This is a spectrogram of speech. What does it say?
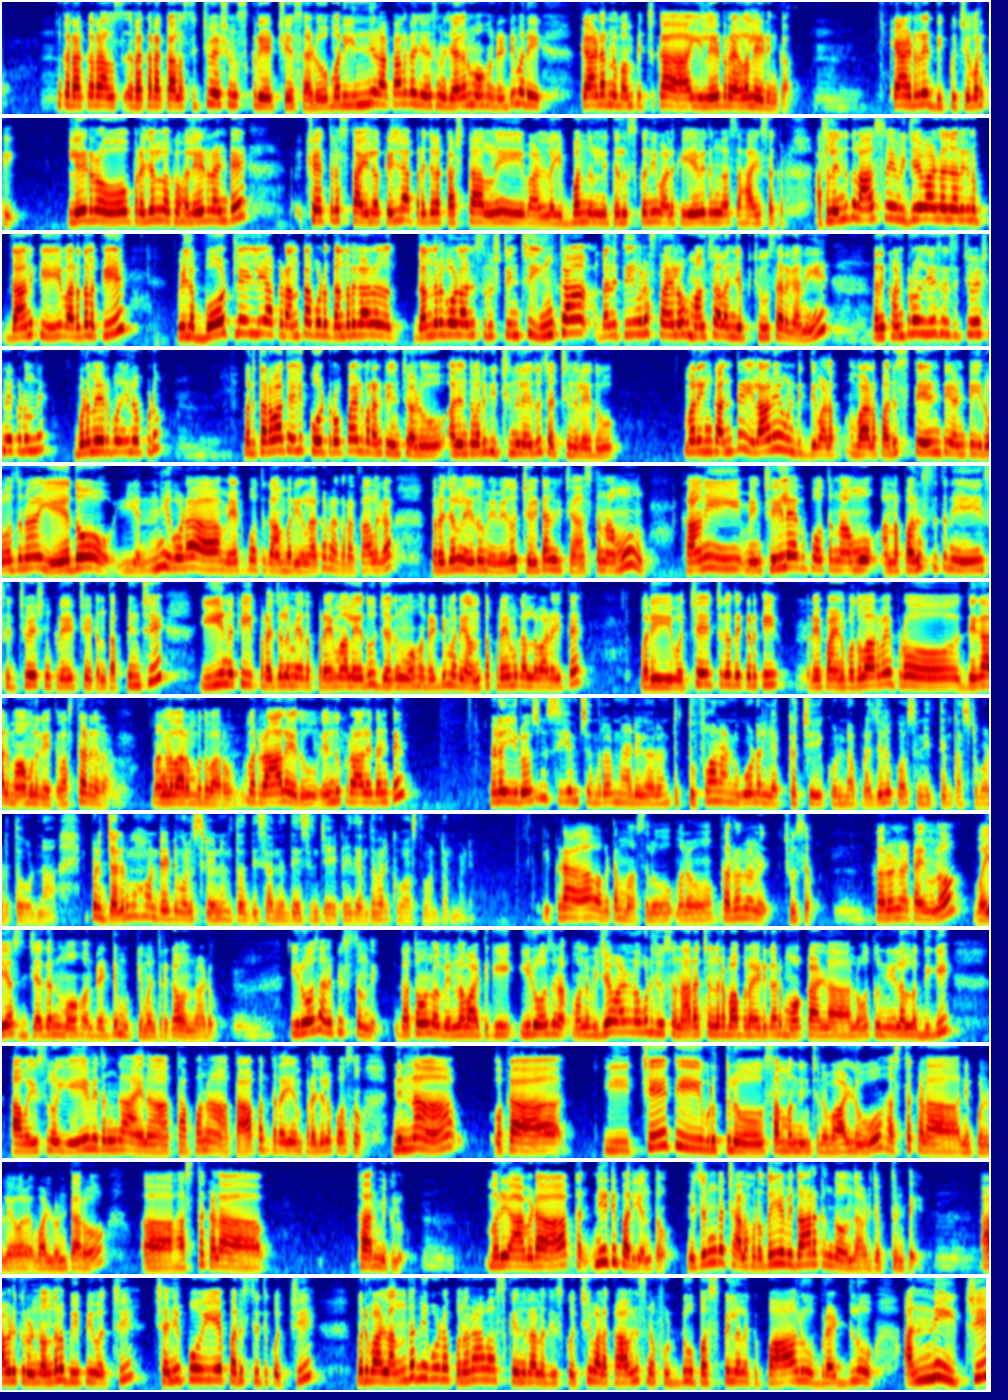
ఇంకా రకరకాల రకరకాల సిచ్యువేషన్స్ క్రియేట్ చేశాడు. మరి ఇన్ని రకాలుగా చేసిన జగన్మోహన్ రెడ్డి మరి క్యాడర్ను పంపించక ఈ లీడర్ వెళ్ళలేడు ఇంకా. క్యాడరే దిక్కు చివరికి. లీడరు ప్రజల్లో ఒక లీడర్ అంటే క్షేత్రస్థాయిలోకి వెళ్ళి ఆ ప్రజల కష్టాలని వాళ్ళ ఇబ్బందుల్ని తెలుసుకొని వాళ్ళకి ఏ విధంగా సహాయ సహకారం అసలు ఎందుకు లాస్ట్ టైం విజయవాడలో జరిగిన దానికి వరదలకి వీళ్ళ బోట్లు వెళ్ళి అక్కడ అంతా కూడా గందరగోళ గందరగోళాన్ని సృష్టించి ఇంకా దాన్ని తీవ్ర స్థాయిలో మలచాలని చెప్పి చూశారు కానీ దాన్ని కంట్రోల్ చేసే సిచ్యువేషన్ ఎక్కడుంది? బుడమేరు పోయినప్పుడు మరి తర్వాత వెళ్ళి కోటి రూపాయలు ప్రకటించాడు. అది ఇంతవరకు ఇచ్చింది లేదు చచ్చింది లేదు. మరి ఇంకంతే ఇలానే ఉండిద్ది. వాళ్ళ వాళ్ళ పరిస్థితి ఏంటి అంటే ఈ రోజున ఏదో ఇవన్నీ కూడా మేకపోతు గాంభర్యంలాగా రకరకాలుగా ప్రజలను ఏదో మేమేదో చేయడానికి చేస్తున్నాము. కానీ మేము చేయలేకపోతున్నాము అన్న పరిస్థితిని సిచ్యువేషన్ క్రియేట్ చేయడం తప్పించి ఈయనకి ప్రజల మీద ప్రేమ లేదు. జగన్మోహన్ రెడ్డి మరి అంత ప్రేమ గల్లవాడైతే మరి వచ్చేయచ్చు కదా ఇక్కడికి? రేపు ఆయన బుధవారం ఇప్పుడు దిగాలి మామూలుగా అయితే వస్తాడు కదా మంగళవారం బుధవారం. మరి రాలేదు. ఎందుకు రాలేదంటే? మేడం ఈ రోజున సీఎం చంద్రబాబు నాయుడు గారు అంటే తుఫానాన్ని కూడా లెక్క చేయకుండా ప్రజల కోసం నిత్యం కష్టపడుతూ ఉన్నా ఇప్పుడు జగన్మోహన్ రెడ్డి వాళ్ళ శ్రేణులతో దిశానిర్దేశం చేయడం ఇది ఎంతవరకు వాస్తవం అంటారు మేడం? ఇక్కడ ఒకటమ్మా అసలు మనం కరోనాను చూసాం. కరోనా టైంలో వైఎస్ జగన్మోహన్ రెడ్డి ముఖ్యమంత్రిగా ఉన్నాడు. ఈ రోజు అనిపిస్తుంది. గతంలో విన్న వాటికి ఈ రోజున మన విజయవాడలో కూడా చూసాం. నారా చంద్రబాబు నాయుడు గారు మోకాళ్ళ లోతు నీళ్ళల్లో దిగి ఆ వయసులో ఏ విధంగా ఆయన తపన తాపత్రయం ప్రజల కోసం. నిన్న ఒక ఈ చేతి వృత్తులు సంబంధించిన వాళ్ళు హస్తకళ నిపుణులు వాళ్ళు ఉంటారో హస్తకళ కార్మికులు. మరి ఆవిడ కన్నీటి పర్యంతం. నిజంగా చాలా హృదయ విదారకంగా ఉంది ఆవిడ చెప్తుంటే. ఆవిడకి రెండు వందల బీపీ వచ్చి చనిపోయే పరిస్థితికి వచ్చి మరి వాళ్ళందరినీ కూడా పునరావాస కేంద్రాల్లో తీసుకొచ్చి వాళ్ళకి కావలసిన ఫుడ్డు పసిపిల్లలకి పాలు బ్రెడ్లు అన్నీ ఇచ్చి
